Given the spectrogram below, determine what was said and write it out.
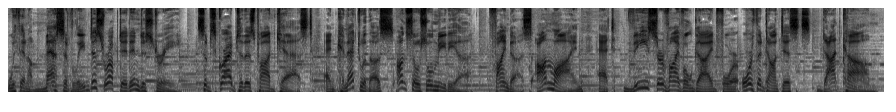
within a massively disrupted industry. Subscribe to this podcast and connect with us on social media. Find us online at thesurvivalguidefororthodontists.com.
